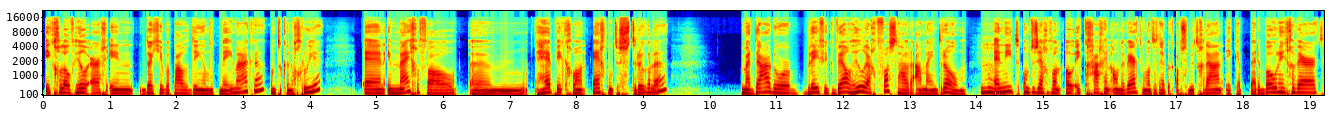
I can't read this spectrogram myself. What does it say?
ik geloof heel erg in dat je bepaalde dingen moet meemaken om te kunnen groeien. En in mijn geval ehm, heb ik gewoon echt moeten struggelen. Maar daardoor bleef ik wel heel erg vasthouden aan mijn droom. Hmm. En niet om te zeggen van, oh, ik ga geen ander werk doen. Want dat heb ik absoluut gedaan. Ik heb bij de bowling gewerkt,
